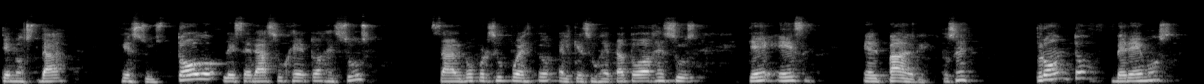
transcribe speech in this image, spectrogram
que nos da Jesús. Todo le será sujeto a Jesús, salvo por supuesto el que sujeta todo a Jesús, que es el Padre. Entonces, pronto veremos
